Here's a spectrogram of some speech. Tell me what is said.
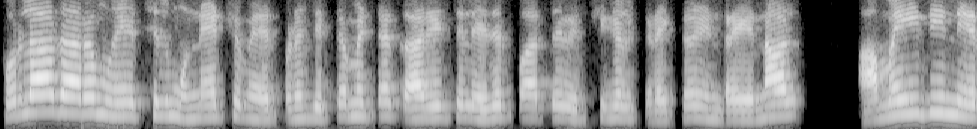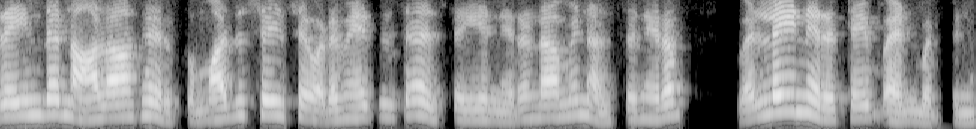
பொருளாதார முயற்சியில் முன்னேற்றம் ஏற்படும். திட்டமிட்ட காரியத்தில் எதிர்பார்த்த வெற்றிகள் கிடைக்கும் இன்றைய நாள் அமைதி நிறைந்த நாளாக இருக்கும். அதிசய வடமேற்கு அதிசய இரண்டாமின் அதிர்ஷ்ட நிறம். வெள்ளை நிறத்தை பயன்படுத்துங்க.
